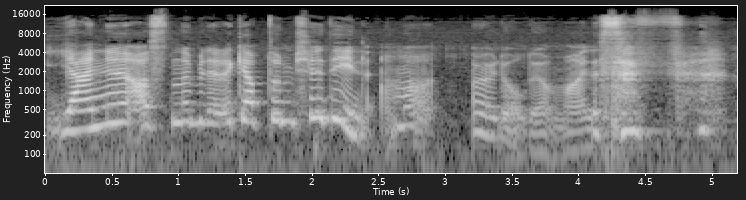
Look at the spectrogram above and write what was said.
Yani aslında bilerek yaptığım bir şey değil ama öyle oluyor maalesef.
